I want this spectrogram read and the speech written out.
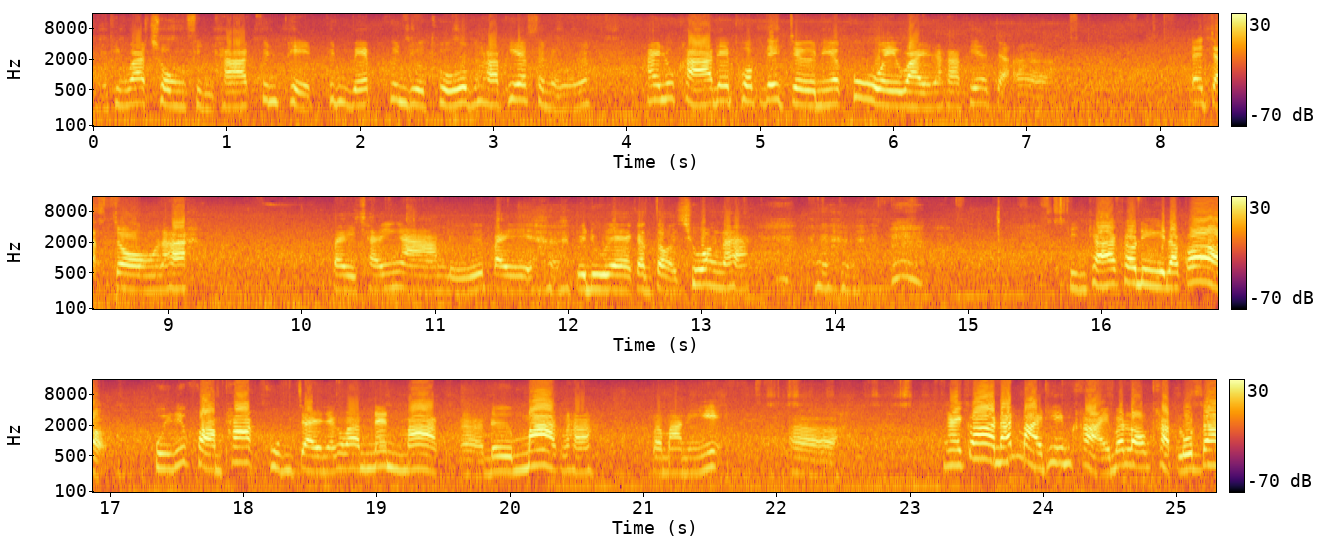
หมายถึงว่าชงสินค้าขึ้นเพจขึ้นเว็บขึ้น YouTube นะคะ เพื่อเสนอให้ลูกค้าได้พบได้เจอเนื้อคู่ไวๆนะคะ เพื่อจะได้จับจองนะคะ ไปใช้งานหรือไปไปดูแลกันต่อช่วงนะคะ สินค้าเขาดีแล้วก็ คุยด้วยความภาคภูมิใจนะคะว่าแน่นมากเอ่อเดิมมากนะคะ ประมาณนี้ไงก็นัดหมายทีมขายมาลองขับรถได้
